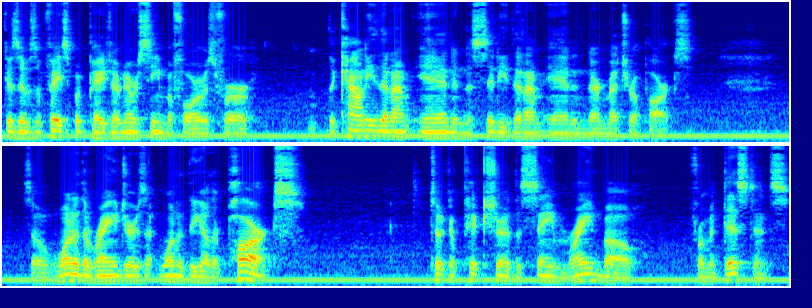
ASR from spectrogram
because it was a Facebook page I've never seen before. It was for the county that I'm in and the city that I'm in and their metro parks. So one of the rangers at one of the other parks took a picture of the same rainbow from a distance.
